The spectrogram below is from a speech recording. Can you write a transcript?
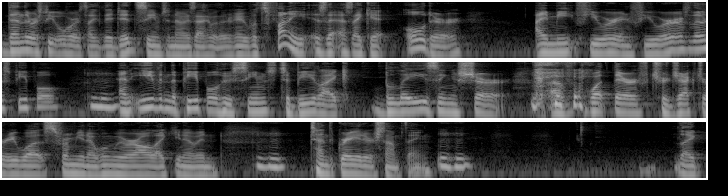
then there was people where it's like they did seem to know exactly what they're going to do. What's funny is that as I get older, I meet fewer and fewer of those people, and even the people who seemed to be like blazing sure of what their trajectory was from you know when we were all like you know in mm-hmm. 10th grade or something. Mm-hmm. Like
